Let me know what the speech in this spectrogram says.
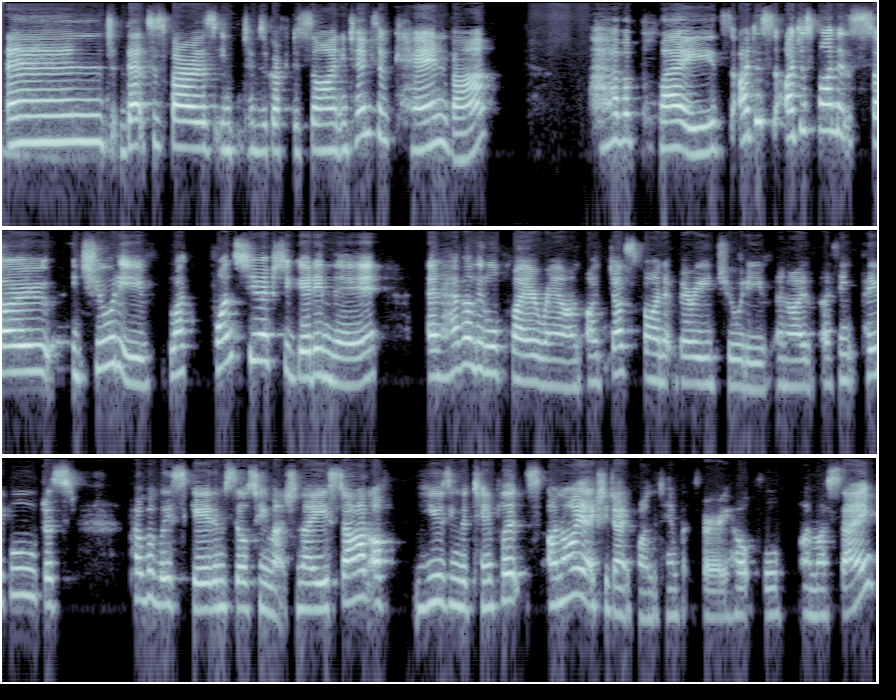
mm. and that's as far as in terms of graphic design in terms of canva have a play it's i just i just find it so intuitive like once you actually get in there and have a little play around, I just find it very intuitive. And I, I think people just probably scare themselves too much and they start off using the templates. And I actually don't find the templates very helpful, I must say.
